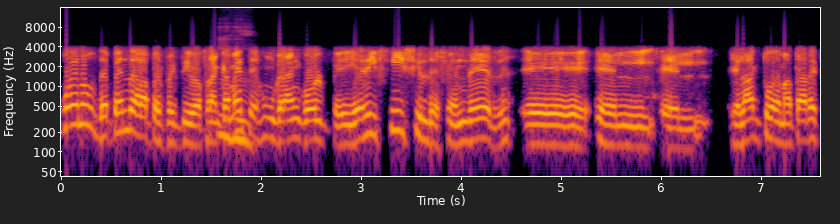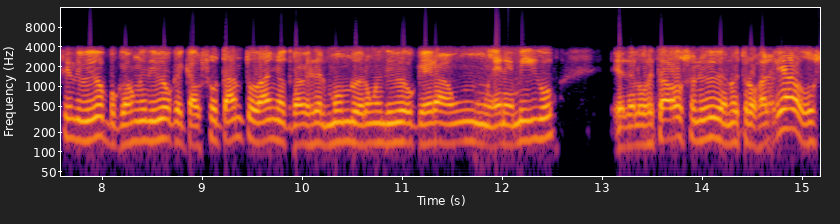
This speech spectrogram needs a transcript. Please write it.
Bueno, depende de la perspectiva. Francamente es un gran golpe y es difícil defender eh, el, el, acto de matar a este individuo porque es un individuo que causó tanto daño a través del mundo, era un individuo que era un enemigo eh, de los Estados Unidos y de nuestros aliados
